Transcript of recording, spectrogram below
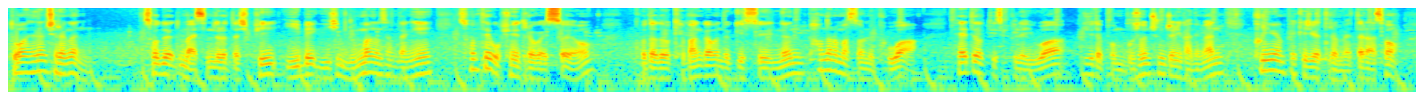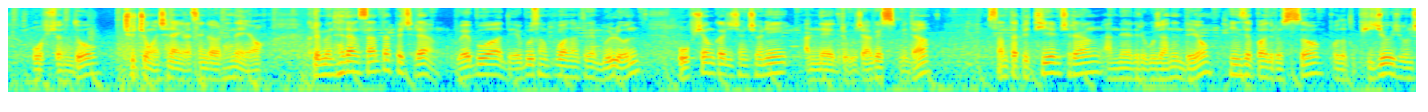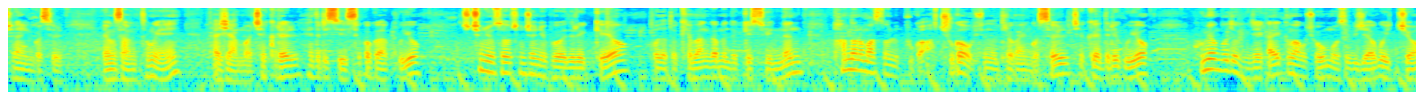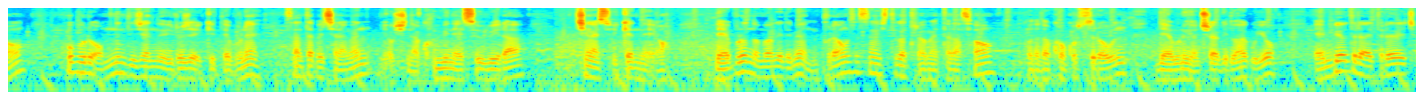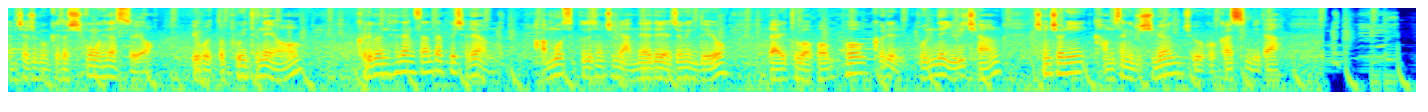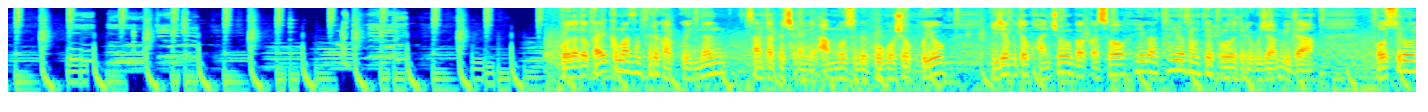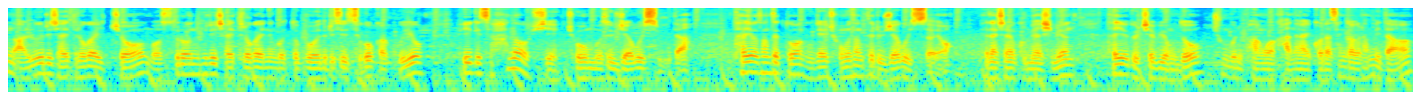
또한 해당 차량은 서두에도 말씀드렸다시피 226만 원 상당의 선택 옵션이 들어가 있어요. 보다 더 개방감을 느낄 수 있는 파노라마 선루프와 헤드업 디스플레이와 휴대폰 무선 충전이 가능한 프리미엄 패키지가 들어감에 따라서 옵션도 출중한 차량이라 생각을 하네요. 그러면 해당 산타페 차량 외부와 내부 상품화 상태는 물론 옵션까지 천천히 안내해드리고자 하겠습니다. 산타페 TM 차량 안내해드리고자 하는데요. 흰색 바디로서 보다 더 비주얼 좋은 차량인 것을 영상 통해 다시 한번 체크를 해드릴 수 있을 것 같고요. 추천 요소 천천히 보여드릴게요. 보다 더 개방감을 느낄 수 있는 파노라마 선루프가 추가 옵션으로 들어가 있는 것을 체크해드리고요. 후면부도 굉장히 깔끔하고 좋은 모습 유지하고 있죠. 호불호 없는 디자인으로 이루어져 있기 때문에 산타페 차량은 역시나 국민 SUV라 칭할 수 있겠네요. 내부로 넘어가게 되면 브라운 색상의 시트가 들어감에 따라서 보다 더 고급스러운 내부를 연출하기도 하고요. 앰비어드 라이트를 전차주분께서 시공해놨어요. 이것도 포인트네요. 그러면 해당 산타페 차량 앞모습부터 천천히 안내해드릴 예정인데요. 라이트와 범퍼, 그릴, 본넷 유리창 천천히 감상해 주시면 좋을 것 같습니다. 보다 더 깔끔한 상태를 갖고 있는 산타페 차량의 앞모습을 보고 오셨고요. 이제부터 관점을 바꿔서 휠과 타이어 상태 보여드리고자 합니다. 머스론 알로이를 잘 들어가 있죠. 머스론 휠이 잘 들어가 있는 것도 보여드릴 수 있을 것 같고요. 휠기스 하나 없이 좋은 모습 유지하고 있습니다. 타이어 상태 또한 굉장히 좋은 상태를 유지하고 있어요. 해당 차량 구매하시면 타이어 교체 비용도 충분히 방어가 가능할 거라 생각을 합니다.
